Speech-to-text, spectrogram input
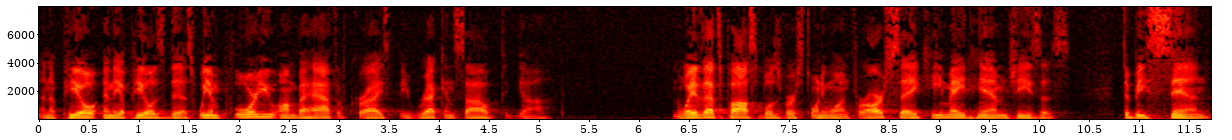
An appeal, and the appeal is this We implore you on behalf of Christ, be reconciled to God. And the way that that's possible is verse 21 For our sake, he made him, Jesus, to be sin,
